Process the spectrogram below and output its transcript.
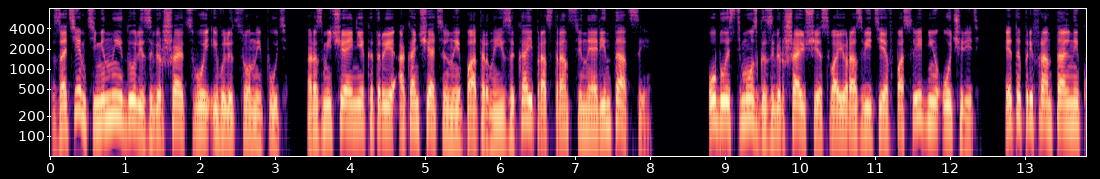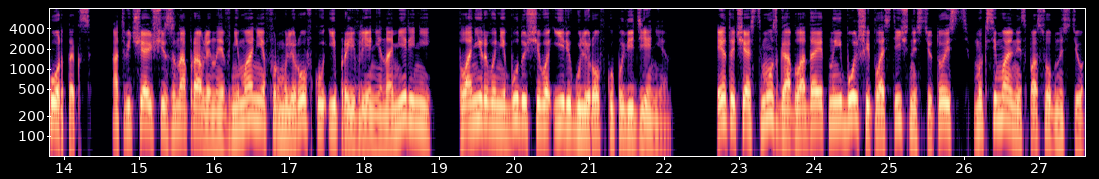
Затем теменные доли завершают свой эволюционный путь, размечая некоторые окончательные паттерны языка и пространственной ориентации, Область мозга, завершающая свое развитие в последнюю очередь, это префронтальный кортекс, отвечающий за направленное внимание, формулировку и проявление намерений, планирование будущего и регулировку поведения. Эта часть мозга обладает наибольшей пластичностью, то есть максимальной способностью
